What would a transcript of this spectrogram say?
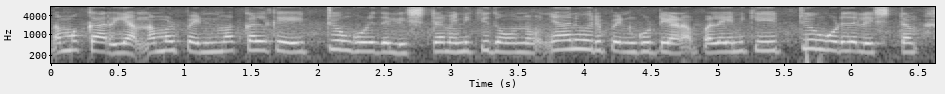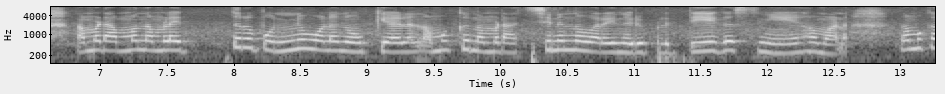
നമുക്കറിയാം നമ്മൾ പെൺമക്കൾക്ക് ഏറ്റവും കൂടുതൽ ഇഷ്ടം എനിക്ക് തോന്നുന്നു. ഞാനും ഒരു പെൺകുട്ടിയാണ് അപ്പോൾ എനിക്ക് ഏറ്റവും കൂടുതൽ ഇഷ്ടം നമ്മുടെ അമ്മ നമ്മളെ എത്ര പൊന്നു പോലെ നോക്കിയാലും നമുക്ക് നമ്മുടെ അച്ഛനെന്ന് പറയുന്ന ഒരു പ്രത്യേക സ്നേഹമാണ്. നമുക്ക്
